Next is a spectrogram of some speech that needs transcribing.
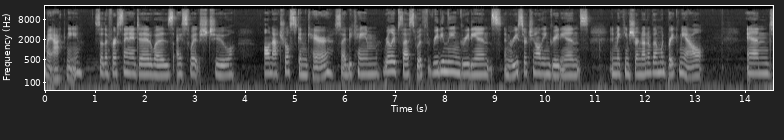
my acne. So the first thing I did was I switched to all natural skincare. So I became really obsessed with reading the ingredients and researching all the ingredients and making sure none of them would break me out. And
